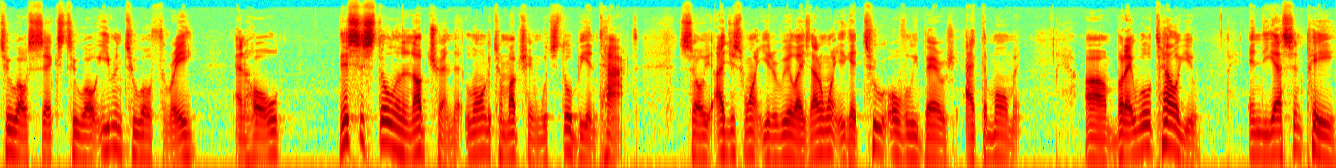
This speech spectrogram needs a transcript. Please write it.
206, 20, even 203, and hold, this is still in an uptrend. That longer-term uptrend would still be intact. So I just want you to realize I don't want you to get too overly bearish at the moment. Um, but I will tell you, in the S&P,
